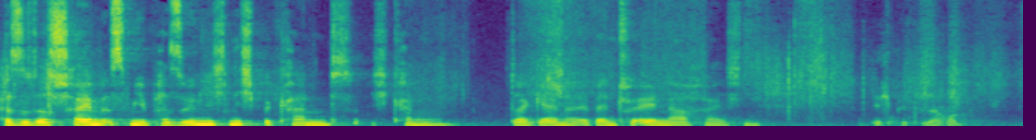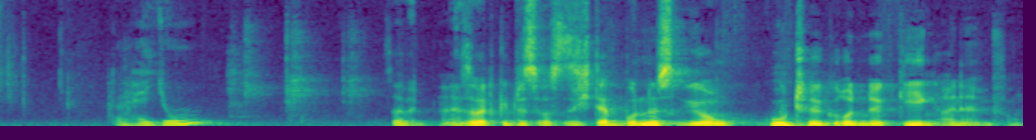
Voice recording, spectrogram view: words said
Also das Schreiben ist mir persönlich nicht bekannt. Ich kann da gerne eventuell nachreichen. Ich bitte darum. Dann Herr Jung. Also gibt es aus Sicht der Bundesregierung gute Gründe gegen eine Impfung?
